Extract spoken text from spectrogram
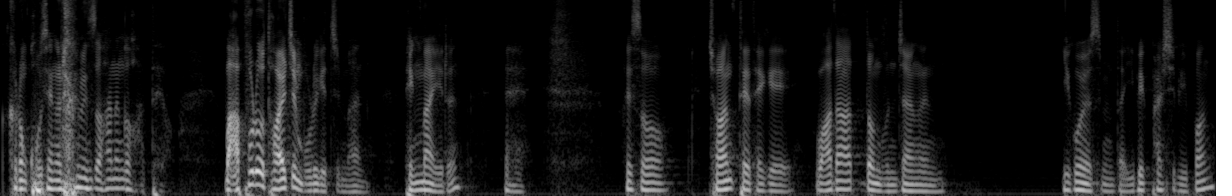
그런 고생을 하면서 하는 것 같아요. 뭐 앞으로 더 할지는 모르겠지만 백마일은 예. 그래서 저한테 되게 와닿았던 문장은 이거였습니다. 282번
